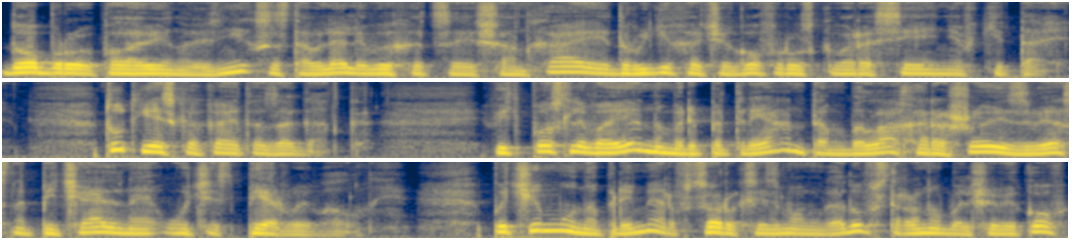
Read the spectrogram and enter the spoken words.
добрую половину из них составляли выходцы из Шанхая и других очагов русского рассеяния в Китае. Тут есть какая-то загадка. Ведь послевоенным репатриантам была хорошо известна печальная участь первой волны. Почему, например, в 1947 году в страну большевиков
